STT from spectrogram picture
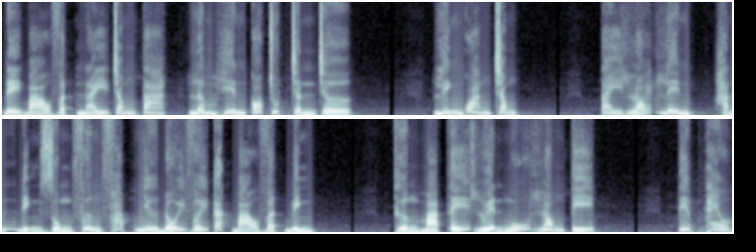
Để bảo vật này trong ta, Lâm Hiên có chút trần chờ Linh quang trọng. Tay lói lên, hắn định dùng phương pháp như đối với các bảo vật bình. Thường mà tế luyện ngũ long tỳ. Tiếp theo,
